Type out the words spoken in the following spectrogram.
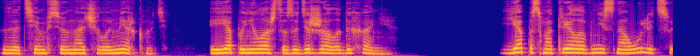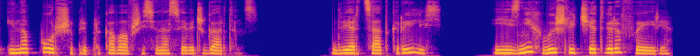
Затем все начало меркнуть, и я поняла, что задержала дыхание. Я посмотрела вниз на улицу и на Порше, припарковавшийся на Сэвидж Гарденс. Дверцы открылись, и из них вышли четверо Фейри.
